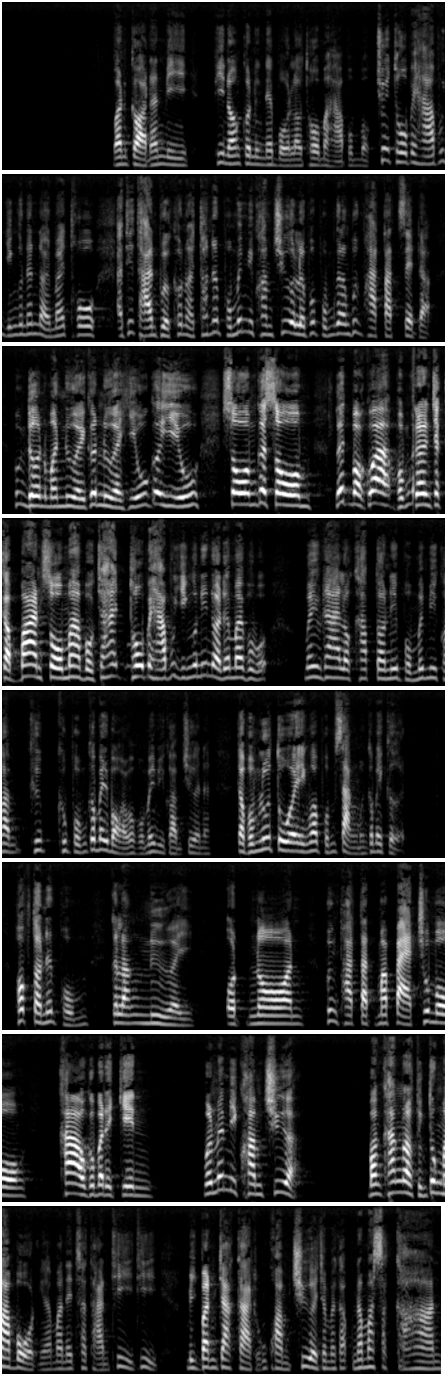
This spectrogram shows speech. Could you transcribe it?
วันก่อนนั้นมี พี่น้องคนหนึ่งในโบสถ์เราโทรมาหาผมบอกช่วยโทรไปหาผู้หญิงคนนั้นหน่อยไหมโทรอธิษฐานเผื่อเขาหน่อยตอนนั้นผมไม่มีความเชื่อเลยเพราะผมกำลังเพิ่งผ่าตัดเสร็จอะเพิ่งเดินมาเหนื่อยก็เหนื่อยหิวก็หิวโซมก็โซม แล้วบอกว่าผมกำลังจะกลับบ้านโซมมากบอกจะให้โทรไปหาผู้หญิงคนนี้หน่อยได้ไหมผมบอกไม่ได้หรอกครับ ตอนนี้ผมไม่มีความคือคือผมก็ไม่บอกว่าผมไม่มีความเชื่อนะแต่ผมรู้ตัวเองว่าผมสั่งมันก็ไม่เกิด เพราะตอนนั้นผมกำลังเหนื่อย อดนอน เพิ่งผ่าตัดมาแปดชั่วโมง ข้าวก็ไม่ได้กิน มันไม่มีความเชื่อ บางครั้งเราถึงต้องมาโบสถ์ไงมาในสถานที่ที่มีบรรยากาศของความเชื่อใช่ไหมครับนมัสการ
